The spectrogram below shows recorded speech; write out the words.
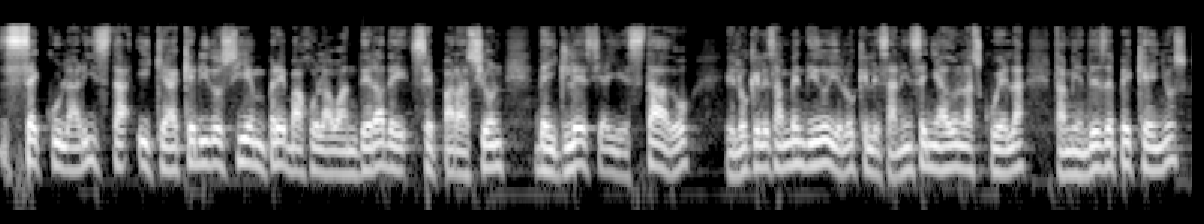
secularista y que ha querido siempre bajo la bandera de separación de iglesia y Estado, es lo que les han vendido y es lo que les han enseñado en la escuela, también desde pequeños,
